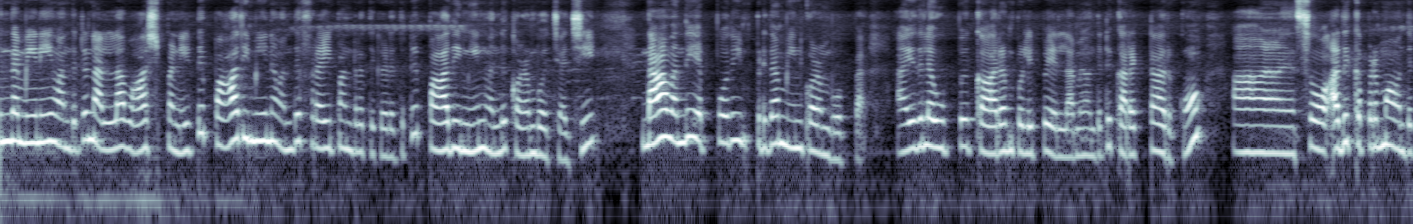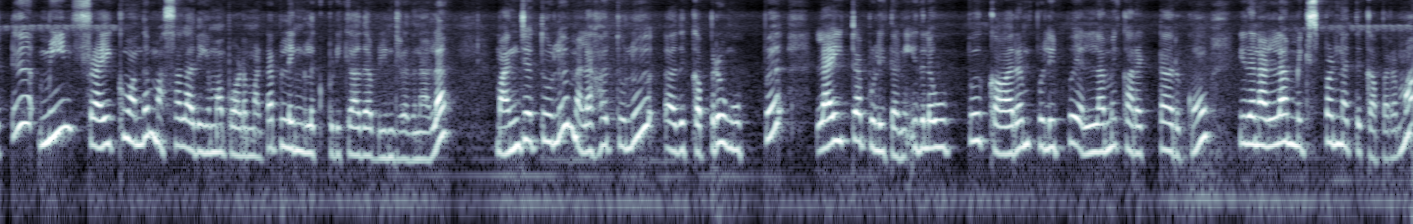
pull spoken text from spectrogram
இந்த மீனையும் வந்துட்டு நல்லா வாஷ் பண்ணிவிட்டு பாதி மீனை வந்து ஃப்ரை பண்ணுறதுக்கு எடுத்துகிட்டு பாதி மீன் வந்து குழம்பு வச்சாச்சு. நான் வந்து எப்போதும் இப்படி தான் மீன் குழம்பு வைப்பேன். இதில் உப்பு காரம் புளிப்பு எல்லாமே வந்துட்டு கரெக்டாக இருக்கும். ஸோ அதுக்கப்புறமா வந்துட்டு மீன் ஃப்ரைக்கும் வந்து மசாலா அதிகமாக போட மாட்டேன். பிள்ளைங்களுக்கு பிடிக்காது அப்படின்றதுனால. மஞ்சத்தூள் மிளகாத்தூள் அதுக்கப்புறம் உப்பு லைட்டாக புளித்தண்ணி இதில் உப்பு காரம் புளிப்பு எல்லாமே கரெக்டாக இருக்கும். இதை நல்லா மிக்ஸ் பண்ணதுக்கு அப்புறமா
